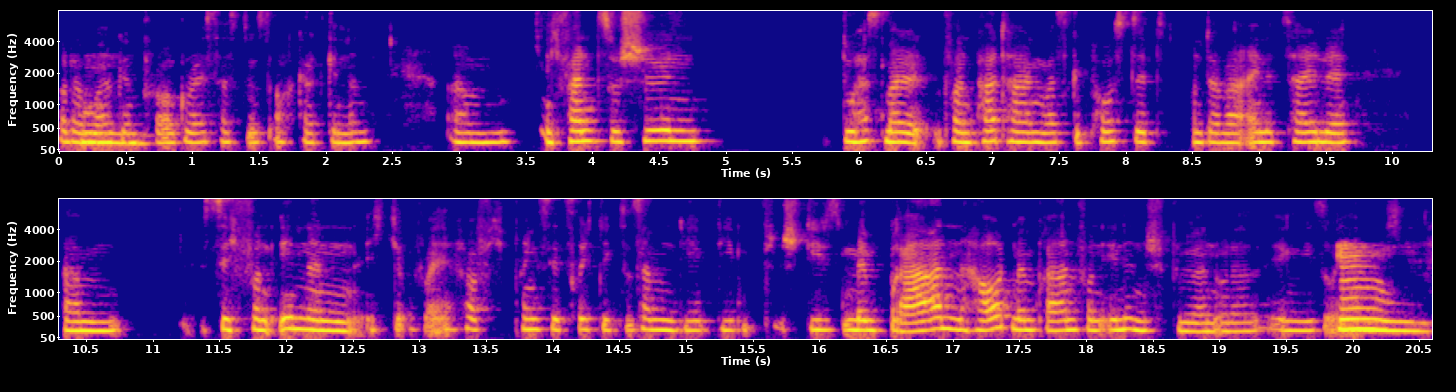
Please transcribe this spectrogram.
oder Work mm. in Progress hast du es auch gerade genannt. Ähm, ich fand so schön, du hast mal vor ein paar Tagen was gepostet und da war eine Zeile, ähm, sich von innen, ich, ich hoffe, ich bringe es jetzt richtig zusammen, die, die, die Membran, Hautmembran von innen spüren oder irgendwie so ähnlich. Mm.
